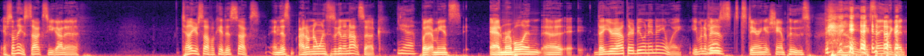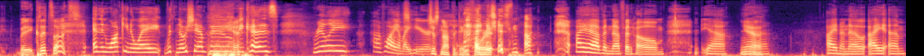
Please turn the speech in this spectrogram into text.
if something sucks, you got to tell yourself, okay, this sucks, and this I don't know when this is going to not suck, Yeah. but I mean it's admirable and uh, that you're out there doing it anyway, even if it Yeah. is staring at shampoos. You know, like saying like I, but because it, sucks. and then walking away with no shampoo Yeah. because really uh, why am i here Just not the day for it. just not i have enough at home yeah Yeah. i don't know i um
